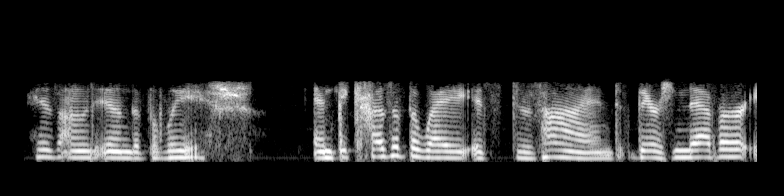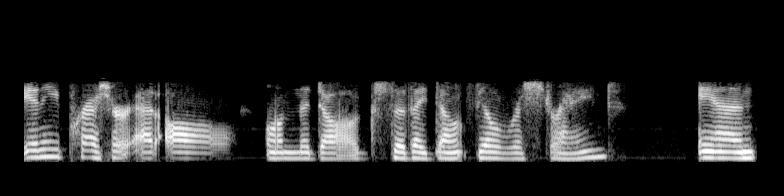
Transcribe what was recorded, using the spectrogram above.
his own end of the leash. And because of the way it's designed, there's never any pressure at all on the dog so they don't feel restrained. And,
